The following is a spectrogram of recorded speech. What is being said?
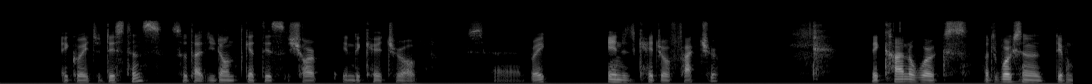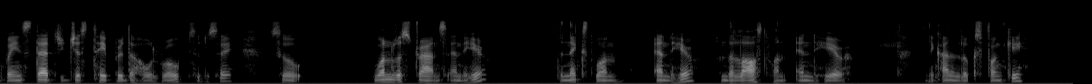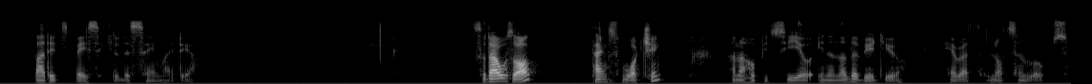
a greater distance so that you don't get this sharp indicator of uh, break, indicator of fracture. It kind of works, but it works in a different way. Instead, you just taper the whole rope, so to say. So one of the strands end here, the next one end here, and the last one end here. It kind of looks funky, but it's basically the same idea. So that was all. Thanks for watching, and I hope to see you in another video here at Knots and Ropes.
